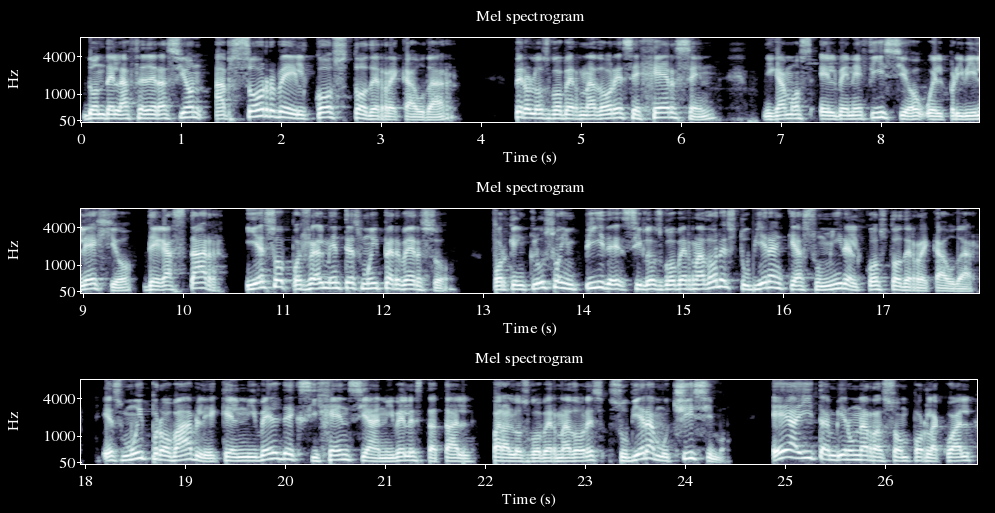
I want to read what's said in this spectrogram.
donde la federación absorbe el costo de recaudar pero los gobernadores ejercen, digamos, el beneficio o el privilegio de gastar. Y eso pues realmente es muy perverso, porque incluso impide si los gobernadores tuvieran que asumir el costo de recaudar. Es muy probable que el nivel de exigencia a nivel estatal para los gobernadores subiera muchísimo. He ahí también una razón por la cual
